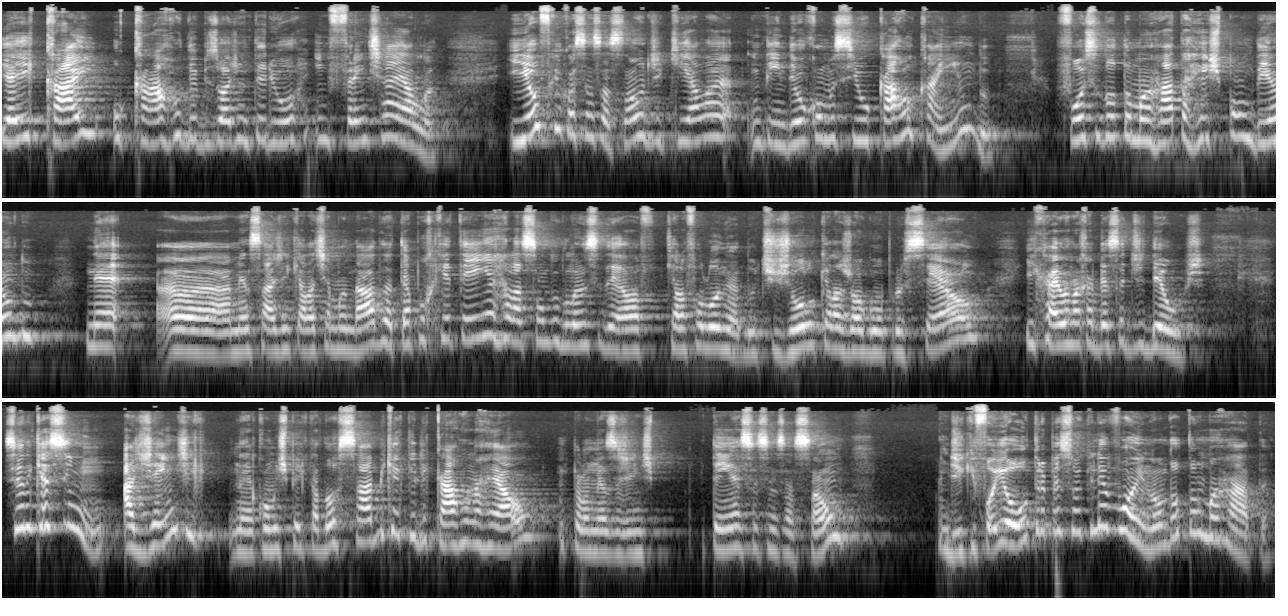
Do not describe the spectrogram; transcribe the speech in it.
e aí cai o carro do episódio anterior em frente a ela. E eu fiquei com a sensação de que ela entendeu como se o carro caindo fosse o Dr. Manhattan respondendo né, a, mensagem que ela tinha mandado, até porque tem a relação do lance dela, que ela falou, né, do tijolo que ela jogou para o céu e caiu na cabeça de Deus. Sendo que, assim, a gente, né, como espectador, sabe que aquele carro, na real, pelo menos a gente tem essa sensação, de que foi outra pessoa que levou, e não o Dr. Manhattan.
